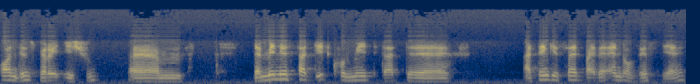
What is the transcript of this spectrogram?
on this very issue. Um, the minister did commit that, uh, I think he said by the end of this year,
